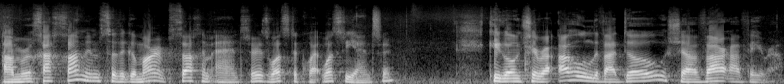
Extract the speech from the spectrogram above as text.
So the Gemara in Pesachim answers. What's the What's the answer? Kigon shavar avera.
